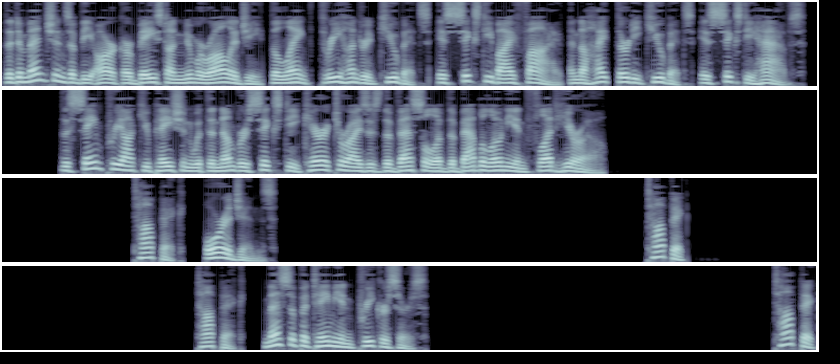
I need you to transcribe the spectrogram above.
the dimensions of the ark are based on numerology, the length, 300 cubits, is 60 by 5, and the height, 30 cubits, is 60 halves. The same preoccupation with the number 60 characterizes the vessel of the Babylonian flood hero. Topic. Origins Topic. Topic. Mesopotamian precursors Topic.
